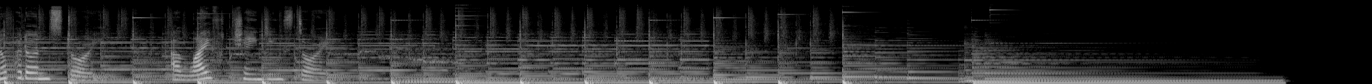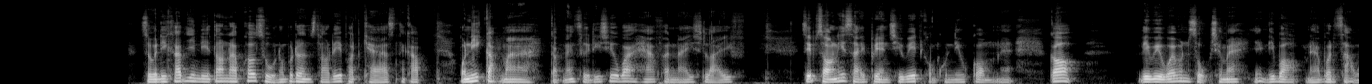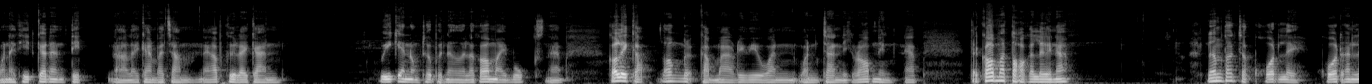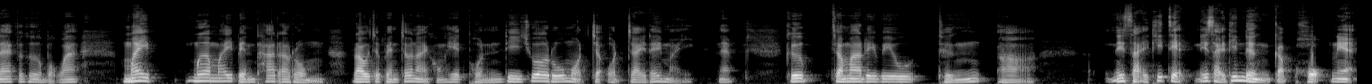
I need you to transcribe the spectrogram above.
นพด ล Story a life changing story สวัสดีครับ ยินดีต้อนรับเข้าสู่นพดล Story Podcast นะครับ วันนี้กลับมากับหนังสือที่ชื่อว่า Have a Nice Life 12 นิสัยเปลี่ยนชีวิตของคุณนิ้วกลมนะก็รีวิวไว้วันศุกร์ใช่ไหมอย่างที่บอกนะวันเสาร์วันอาทิตย์ก็ดันติด รายการประจำนะครับ คือรายการ Weekend Entrepreneur แล้วก็ My Books นะครับ ก็เลยกลับต้องกลับมารีวิววันวันจันทร์อีกรอบหนึ่งนะครับ แต่ก็มาต่อกันเลยนะ เริ่มต้นจากโค้ดเลยโค้ดอันแรกก็คือบอกว่าไม่เมื่อไม่เป็นทาตอารมณ์ เราจะเป็นเจ้านายของเหตุผลดีชั่วรู้หมดจะอดใจได้ไหมนะคือจะมารีวิวถึงนิสัยที่ 7 นิสัยที่ 1 กับ 6 เนี่ย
